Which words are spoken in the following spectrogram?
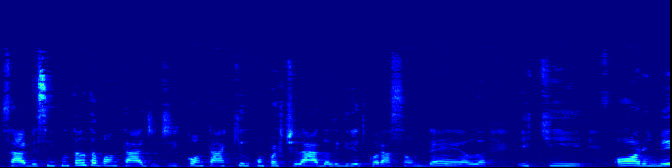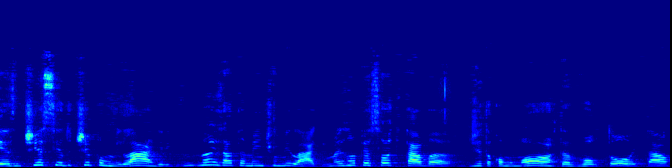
sabe, assim, com tanta vontade de contar aquilo, compartilhar da alegria do coração dela e que orem mesmo, tinha sido tipo um milagre, não exatamente um milagre, mas uma pessoa que estava dita como morta, voltou e tal.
